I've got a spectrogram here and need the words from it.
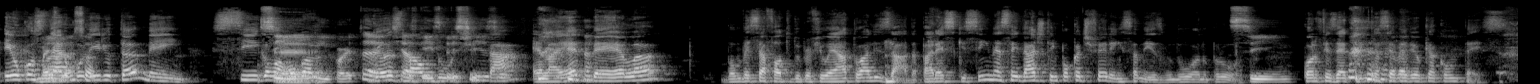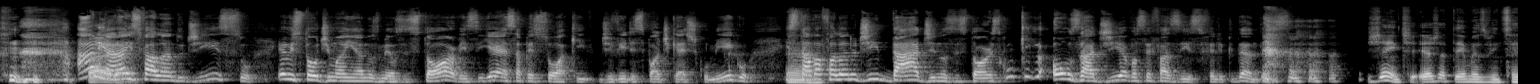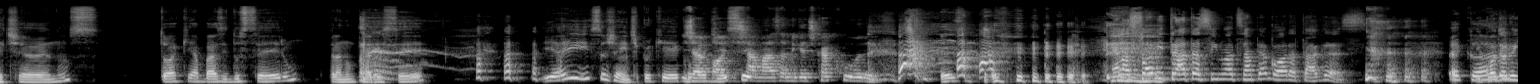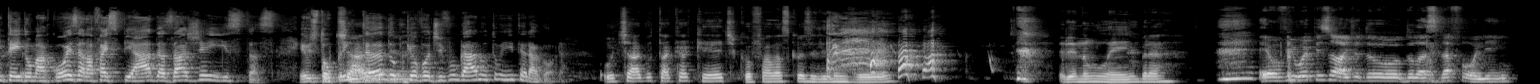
Eu considero o colírio também. Sigam Sim, arroba importante, Gus Balducci, tá? Ela é bela. Vamos ver se a foto do perfil é atualizada. Parece que sim, nessa idade tem pouca diferença mesmo do ano pro outro. Sim. Quando fizer 30, você vai ver o que acontece. Aliás, falando disso, eu estou de manhã nos meus stories e essa pessoa que divide esse podcast comigo é. estava falando de idade nos stories. Com que ousadia você faz isso, Felipe Dantas? Gente, eu já tenho meus 27 anos. Tô aqui à base do serum, para não parecer. E é isso, gente, porque. Como Já eu pode disse, chamar as amigas de Kakura. Ela só me trata assim no WhatsApp agora, tá, Gus? é E claro. quando eu não entendo uma coisa, ela faz piadas ageístas. Eu estou O Thiago, printando né? porque eu vou divulgar no Twitter agora. O Thiago tá caquético, eu falo as coisas, ele não vê. ele não lembra. Eu vi o episódio do, do lance da Folha, hein?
